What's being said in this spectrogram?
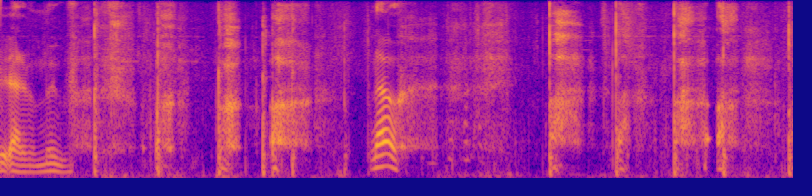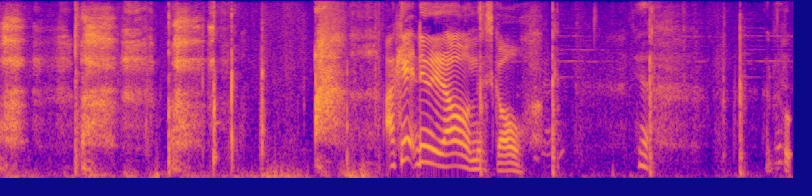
Dude, out of a move. No. I can't do it all on this goal. Yeah. I go.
